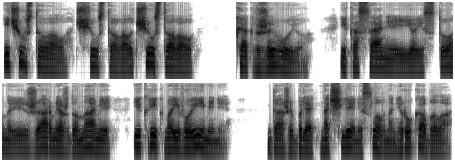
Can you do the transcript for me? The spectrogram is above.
и чувствовал, чувствовал, чувствовал, как вживую, и касание ее, и стоны, и жар между нами, и крик моего имени. Даже, блядь, на члене словно не рука была,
